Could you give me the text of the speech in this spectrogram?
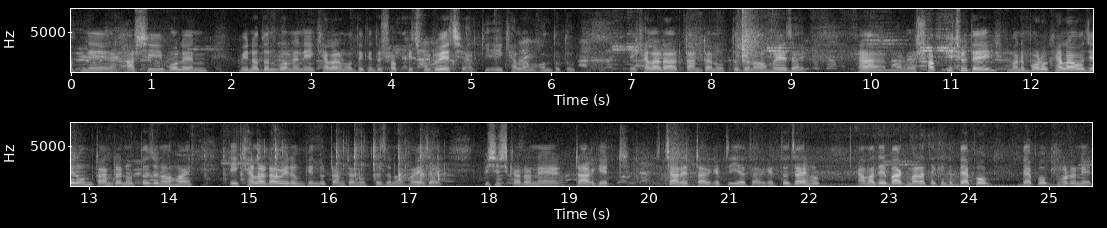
আপনি হাসি বলেন, বিনোদন বলেন, এই খেলার মধ্যে কিন্তু সব কিছুই রয়েছে আর কি, এই খেলা অন্তত। এই খেলাটা টান টান উত্তেজনা হয়ে যায়। হ্যাঁ মানে সব কিছুতেই মানে বড় খেলাও যেরকম টান টান উত্তেজনা হয়, এই খেলাটাও এরকম কিন্তু টান টান উত্তেজনা হয়ে যায়। বিশেষ কারণে টার্গেট, চারের টার্গেট ইয়ে টার্গেট, তো যাই হোক, আমাদের বাগমারাতে কিন্তু ব্যাপক ব্যাপক ধরনের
